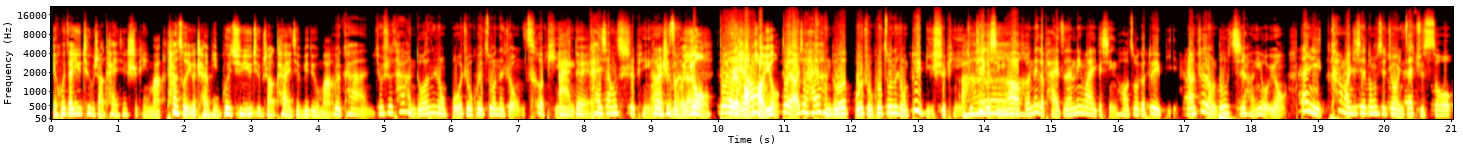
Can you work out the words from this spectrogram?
也会在 YouTube 上看一些视频嘛，探索一个产品会去 YouTube 上看一些 video 吗？会看，就是他很多那种博主会做那种测评，对，开箱视频。或者是怎么用，或者好不好用？对，而且还有很多博主会做那种对比视频，就这个型号和那个牌子的另外一个型号做个对比，然后这种都其实很有用。但是你看完这些东西之后，你再去搜，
